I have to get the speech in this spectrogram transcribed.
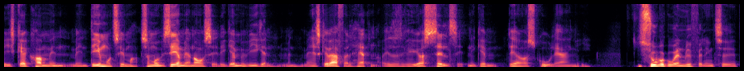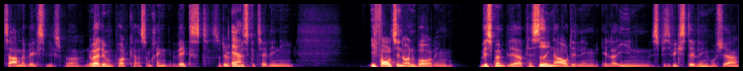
I skal komme med en, med en demo til mig. Så må vi se, om jeg når at sætte igennem i weekenden. Men, men jeg skal i hvert fald have den, og ellers kan I også selv sætte den igennem. Det er også god læring i. En super god anbefaling til, til andre vækstvirksomheder. Nu er det jo en podcast omkring vækst, så det er jo ja. det, vi skal tale ind i. I forhold til en onboarding, hvis man bliver placeret i en afdeling eller i en specifik stilling hos jer,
